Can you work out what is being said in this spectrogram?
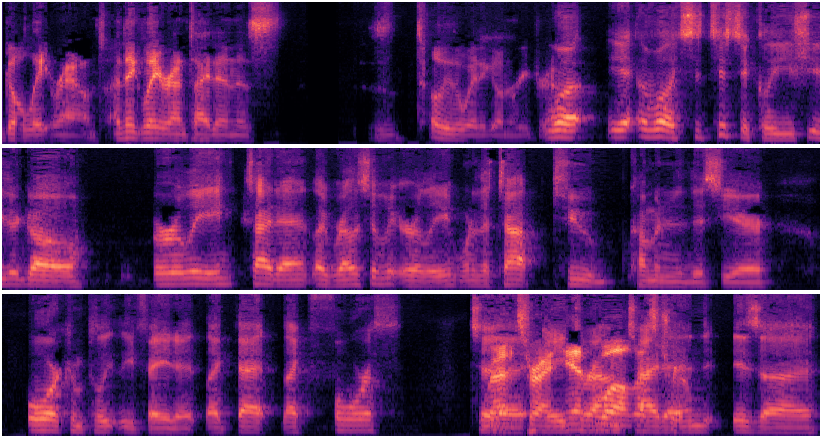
go late round. I think late round tight end is, is totally the way to go in redraft. Well, yeah. Well, like statistically, you should either go early tight end, like relatively early, one of the top two coming into this year, or completely fade it. Like that, like fourth to That's right. eighth Yeah, round well, tight end is a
